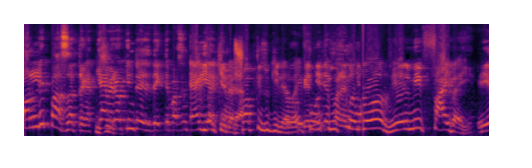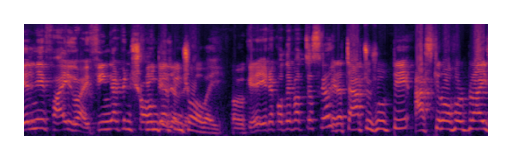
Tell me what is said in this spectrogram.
অনলি 5000 টাকা। ক্যামেরাও কিন্তু দেখতে পাচ্ছেন একবার ক্যামেরা সবকিছু ক্লিয়ার ভাই ফোন ইউজ করব Realme 5i Realme 5i fingerprint সহ ফিঙ্গারপ্রিন্ট সহ ভাই। ওকে এটা কত পাচ্ছ আজকে? এটা 464 আজকের অফার প্রাইস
